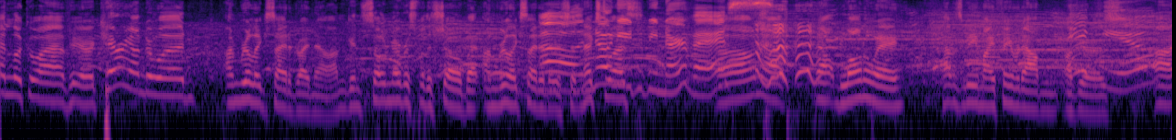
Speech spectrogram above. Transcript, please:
And look who I have here, Carrie Underwood. I'm really excited right now. I'm getting so nervous for the show, but I'm really excited that you're Oh, sitting next no to us. No need to be nervous. Oh no! now, Blown Away happens to be my favorite album of Thank yours. you. Uh,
